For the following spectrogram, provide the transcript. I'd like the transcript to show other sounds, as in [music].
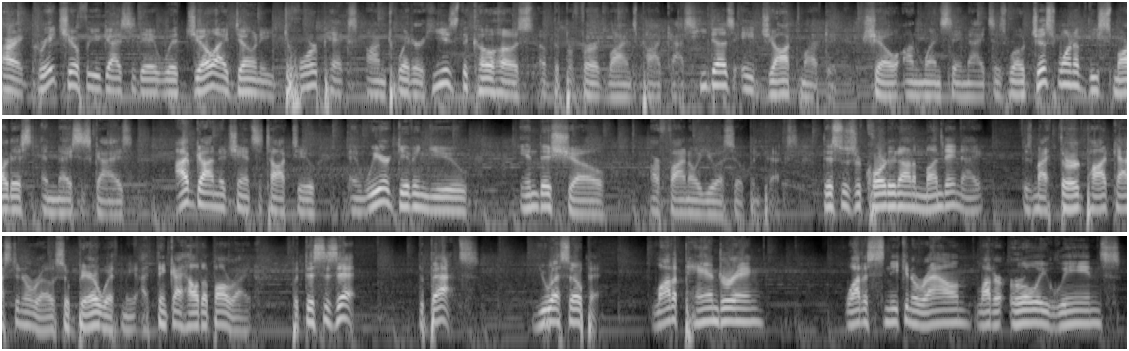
All right, great show for you guys today with Joe Idoni, Tour Picks on Twitter. He is the co host of the Preferred Lines podcast. He does a jock market show on Wednesday nights as well. Just one of the smartest and nicest guys I've gotten a chance to talk to. And we are giving you in this show our final U.S. Open picks. This was recorded on a Monday night. This is my third podcast in a row, so bear with me. I think I held up all right. But this is it the bets, U.S. Open. A lot of pandering, a lot of sneaking around, a lot of early leans.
